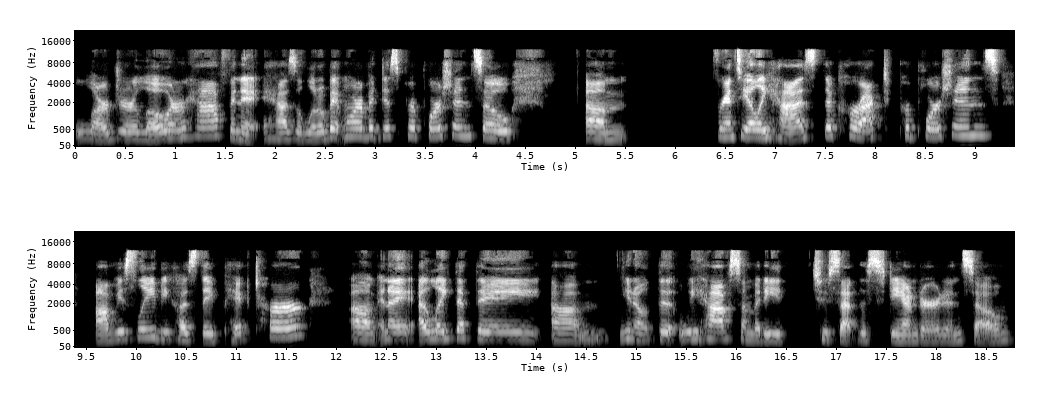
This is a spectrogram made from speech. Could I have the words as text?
larger lower half and it has a little bit more of a disproportion. So um Francielle has the correct proportions, obviously, because they picked her. Um, and I, I like that they um, you know, that we have somebody to set the standard. And so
